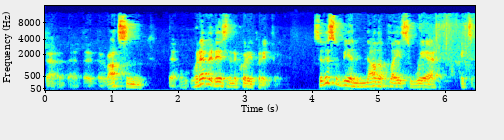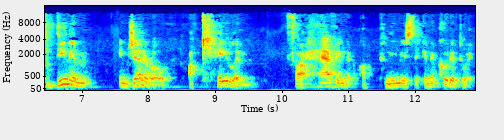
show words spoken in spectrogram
the, the, the ratzon, the, whatever it is, in the nekuri put it. So this would be another place where it's dinim in general are kalim for having a pneumistic and a to it.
